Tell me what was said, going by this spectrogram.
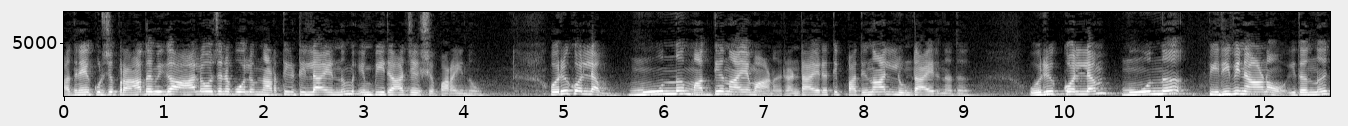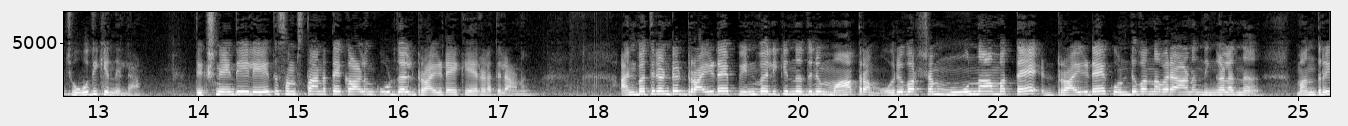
അതിനെക്കുറിച്ച് പ്രാഥമിക ആലോചന പോലും നടത്തിയിട്ടില്ല എന്നും എം പി രാജേഷ് പറയുന്നു. ഒരു കൊല്ലം മൂന്ന് മദ്യനയമാണ് രണ്ടായിരത്തി പതിനാലിലുണ്ടായിരുന്നത് ഒരു കൊല്ലം മൂന്ന് പിരിവിനാണോ ഇതെന്ന് ചോദിക്കുന്നില്ല. ദക്ഷിണേന്ത്യയിൽ ഏത് സംസ്ഥാനത്തെക്കാളും കൂടുതൽ ഡ്രൈഡേ കേരളത്തിലാണ്. അൻപത്തിരണ്ട് ഡ്രൈ ഡേ പിൻവലിക്കുന്നതിനു മാത്രം ഒരു വർഷം മൂന്നാമത്തെ ഡ്രൈ ഡേ കൊണ്ടുവന്നവരാണ് നിങ്ങളെന്ന് മന്ത്രി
